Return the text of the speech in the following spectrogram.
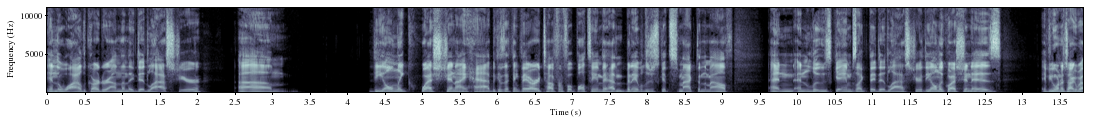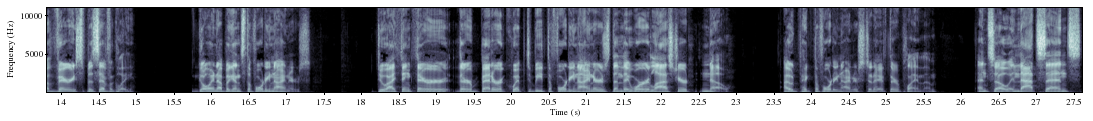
in the wild card round than they did last year. Um the only question I have, because I think they are a tougher football team, they haven't been able to just get smacked in the mouth and and lose games like they did last year. The only question is if you want to talk about very specifically going up against the 49ers, do I think they're they're better equipped to beat the 49ers than they were last year? No. I would pick the 49ers today if they were playing them. And so in that sense,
